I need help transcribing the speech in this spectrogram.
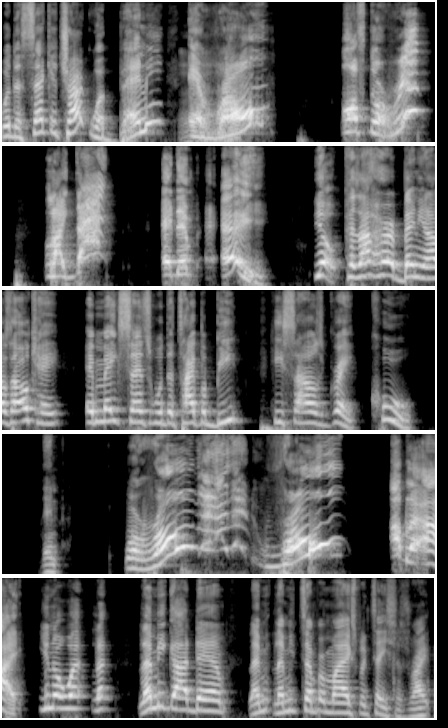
with the second track with Benny and Mhm. Rome off the rip like that. And then, hey, yo, because I heard Benny, I was like, okay, it makes sense with the type of beat. He sounds great, cool. Then when Rome, Rome, I'm like, all right, you know what? Let, let me goddamn, let me let me temper my expectations, right?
